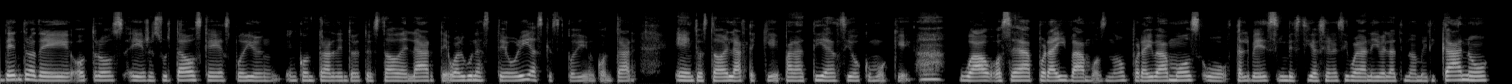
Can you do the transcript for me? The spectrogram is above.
dentro de otros eh, resultados que hayas podido encontrar dentro de tu estado del arte o algunas teorías que has podido encontrar en tu estado del arte que para ti han sido como que, wow, o sea, por ahí vamos, ¿no? Por ahí vamos, o tal vez investigaciones igual a nivel latinoamericano,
